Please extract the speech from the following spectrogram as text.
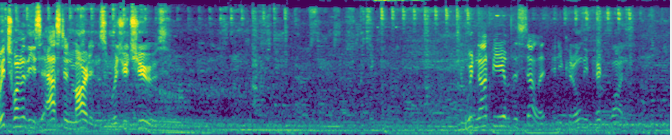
Which one of these Aston Martins would you choose? You would not be able to sell it and you could only pick one.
